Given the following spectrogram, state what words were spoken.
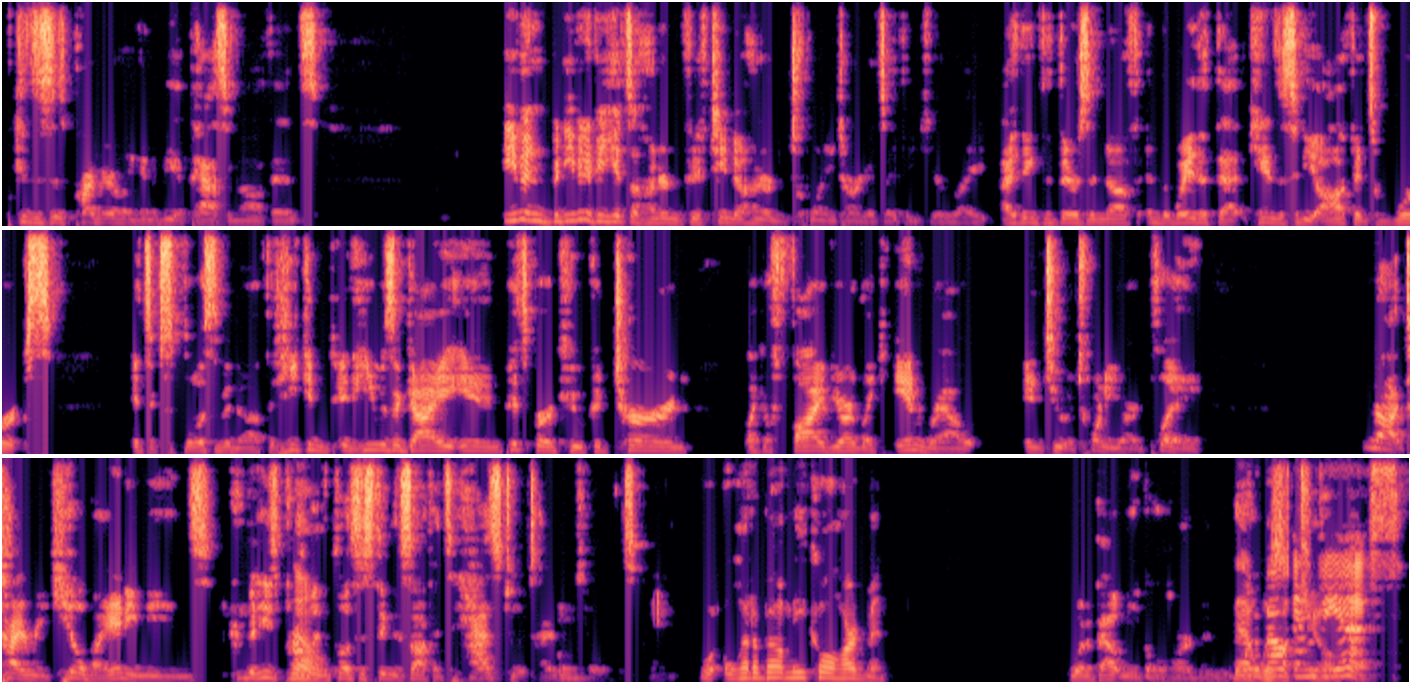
because this is primarily going to be a passing offense. Even, but even if he hits 115 to 120 targets, I think you're right. I think that there's enough, and the way that that Kansas City offense works, it's explosive enough that he can. And he was a guy in Pittsburgh who could turn like a five yard like in route into a 20 yard play. Not Tyreek Hill by any means, but he's probably no. the closest thing this offense has to a Tyreek mm. Hill at this point. What about Mecole Hardman? What about Mecole Hardman? That what about MVS?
